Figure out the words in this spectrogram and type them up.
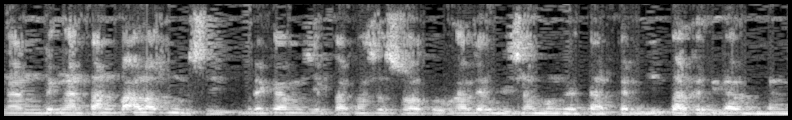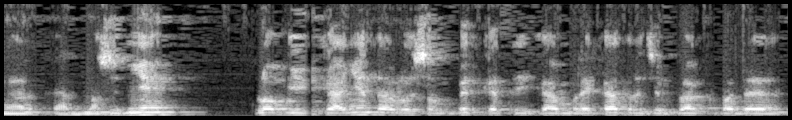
dengan dengan tanpa alat musik mereka menciptakan sesuatu hal yang bisa menggetarkan kita ketika mendengarkan maksudnya logikanya terlalu sempit ketika mereka terjebak kepada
